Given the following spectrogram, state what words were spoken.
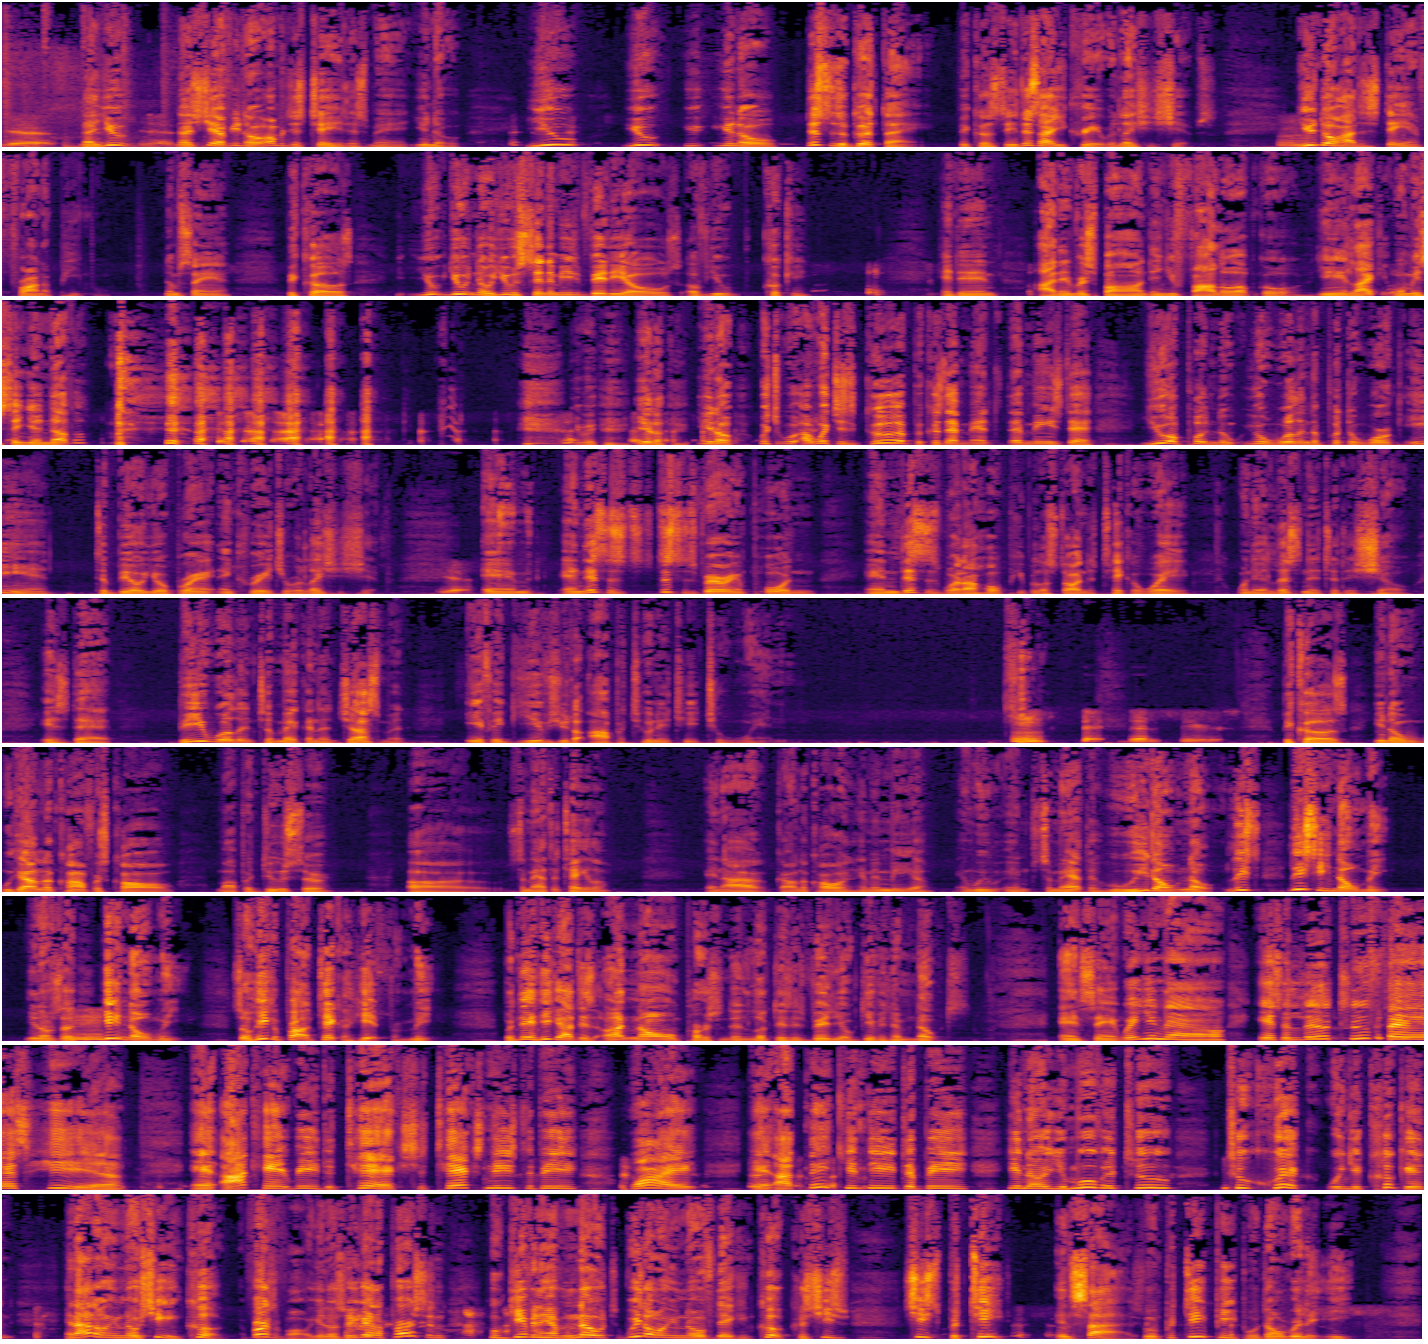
Yes. Now you, Yes. now Chef, you know I'm gonna just tell you this, man. You know, you, you, you, you know, this is a good thing because see, this is how you create relationships. You know mm-hmm. how to stay in front of people. You know what I'm saying? Because you, you know, you were sending me videos of you cooking, and then I didn't respond. Then you follow up, go, you didn't like it. Want me to send you another? you know, you know, which which is good because that meant that means that you are putting the, you're willing to put the work in to build your brand and create your relationship. Yeah. And and this is this is very important, and this is what I hope people are starting to take away when they're listening to this show, is that be willing to make an adjustment if it gives you the opportunity to win. Mm, that that is serious. because you know we got on a conference call. My producer, uh, Samantha Taylor, and I got on the call him and Mia, and we and Samantha, who he don't know, at least at least he know me. You know, so he mm-hmm. know me, so he could probably take a hit from me. But then he got this unknown person that looked at his video, giving him notes and saying, "Well, you know, it's a little too fast here, and I can't read the text. Your text needs to be white, and I think you need to be, you know, you're moving too too quick when you're cooking, and I don't even know she can cook. First of all, you know, so you got a person who giving him notes. We don't even know if they can cook because she's she's petite in size. When petite people don't really eat.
